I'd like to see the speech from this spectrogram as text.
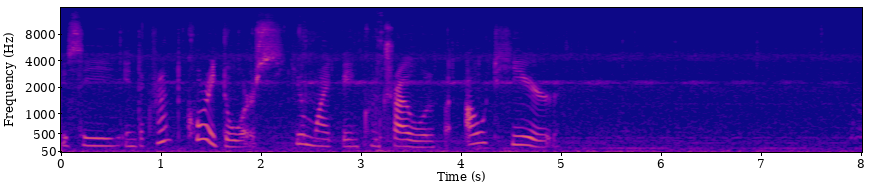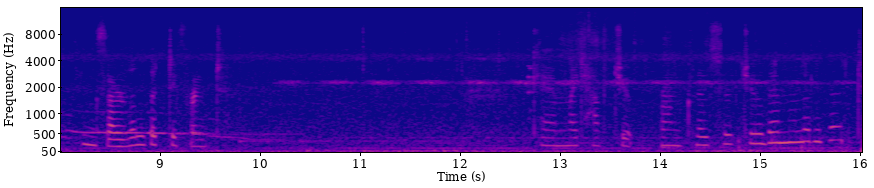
You see, in the cramped corridors, you might be in control, but out here, things are a little bit different. Okay, I might have to run closer to them a little bit.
